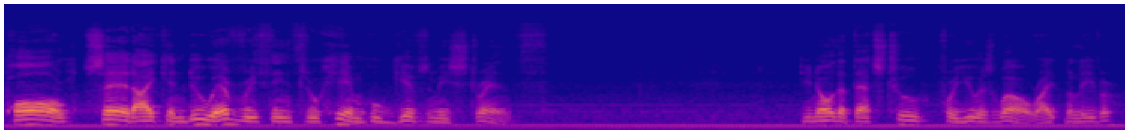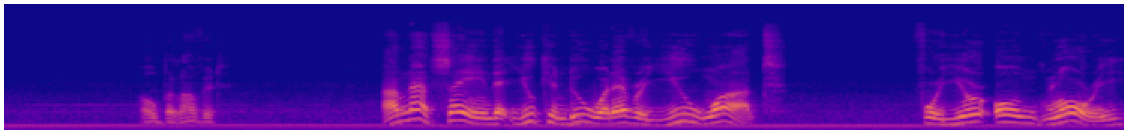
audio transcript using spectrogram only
Paul said, I can do everything through him who gives me strength. You know that that's true for you as well, right, believer? Oh, beloved. I'm not saying that you can do whatever you want for your own glory.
